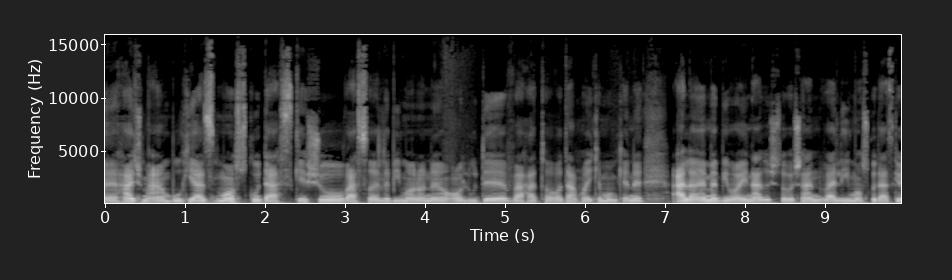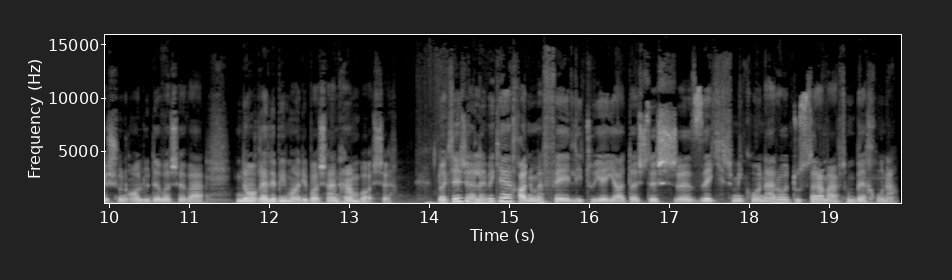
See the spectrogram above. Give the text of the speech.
حجم انبوهی از ماسک و دستکش و وسایل بیماران آلوده و حتی آدم هایی که ممکنه علائم بیماری نداشته باشن ولی ماسک و دستکششون آلوده باشه و ناقل بیماری باشن هم باشه. نکته جالبه که خانم فعلی توی یادداشتش ذکر می‌کنه رو دوست دارم براتون بخونم.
